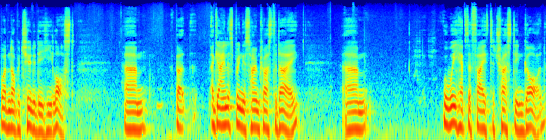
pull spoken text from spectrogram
What an opportunity he lost. Um, but again, let's bring this home to us today. Um, will we have the faith to trust in God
